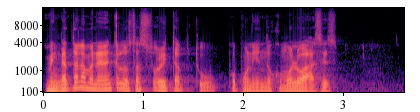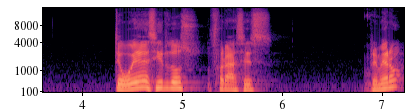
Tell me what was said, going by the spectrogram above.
Me encanta la manera en que lo estás ahorita tú proponiendo, cómo lo haces. Te voy a decir dos frases. Primero,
